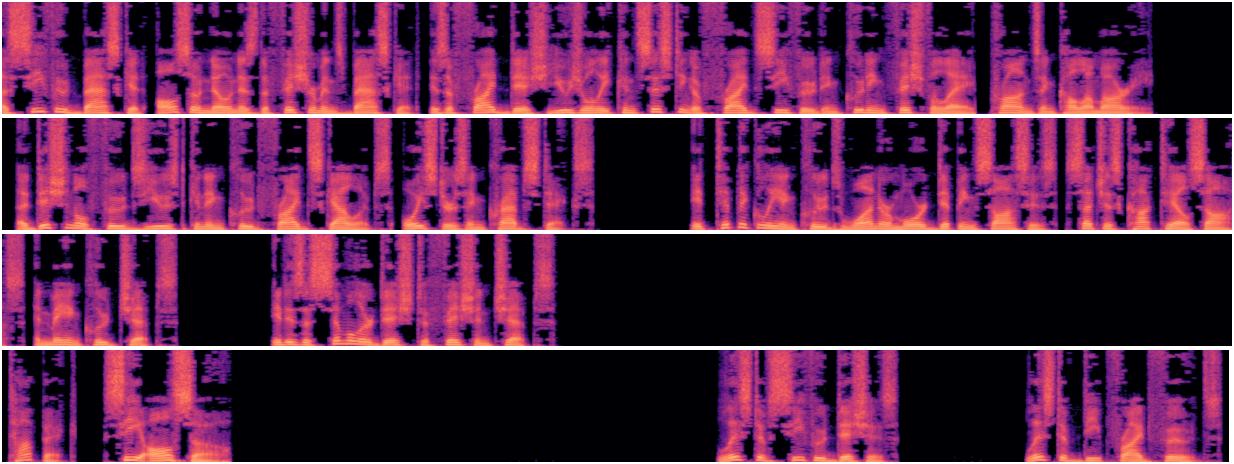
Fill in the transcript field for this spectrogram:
A seafood basket, also known as the fisherman's basket, is a fried dish usually consisting of fried seafood including fish fillet, prawns and calamari. Additional foods used can include fried scallops, oysters and crab sticks. It typically includes one or more dipping sauces, such as cocktail sauce, and may include chips. It is a similar dish to fish and chips. See also List of seafood dishes. List of deep-fried foods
